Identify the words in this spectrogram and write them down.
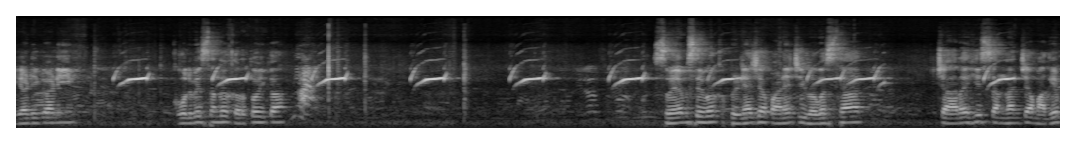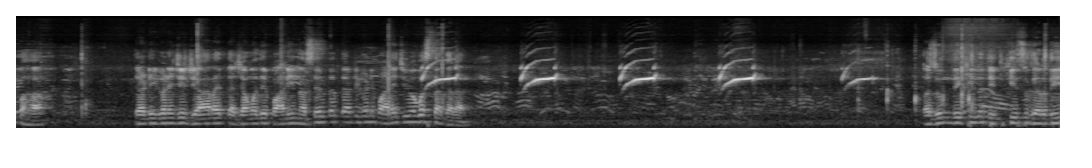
या ठिकाणी कोलबे संघ करतोय का? स्वयंसेवक पिण्याच्या पाण्याची व्यवस्था चारही संघांच्या मागे पहा. त्या ठिकाणी जे जार आहेत त्याच्यामध्ये पाणी नसेल तर त्या ठिकाणी पाण्याची व्यवस्था करा. अजून देखील तितकीच गर्दी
